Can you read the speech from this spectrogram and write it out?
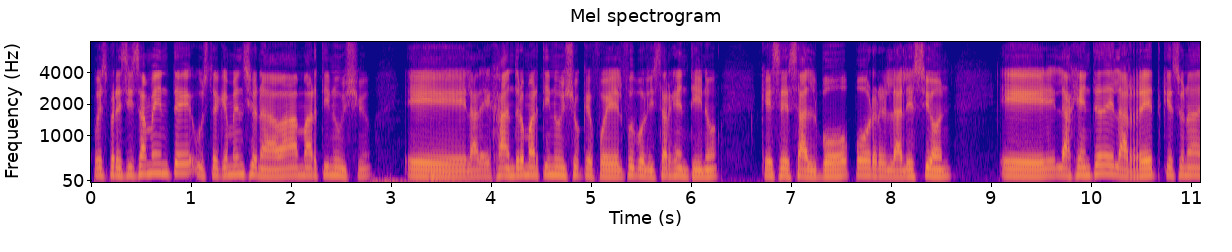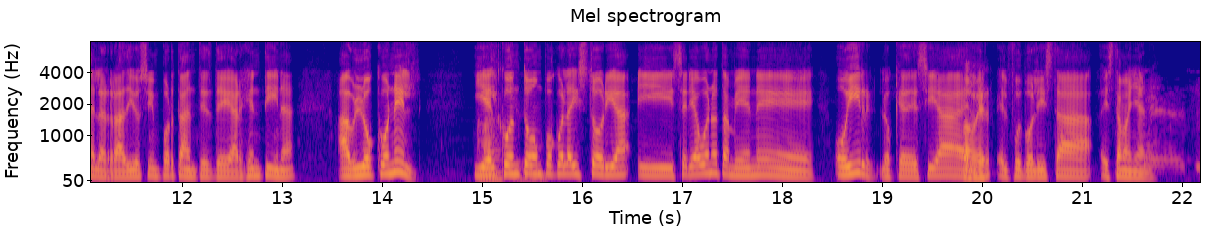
Pues precisamente usted que mencionaba a Martinuccio, eh, el Alejandro Martinuccio, que fue el futbolista argentino que se salvó por la lesión, eh, la gente de la red, que es una de las radios importantes de Argentina, habló con él y ah, él contó un poco la historia y sería bueno también eh, oír lo que decía el, el, futbolista esta mañana. Eh, sí,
